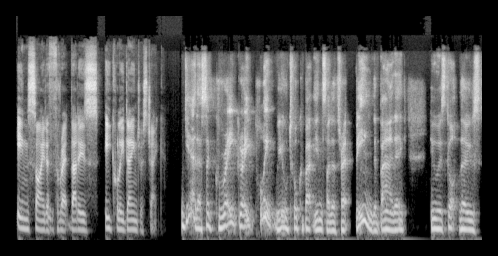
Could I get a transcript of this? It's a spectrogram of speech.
insider hmm. threat that is equally dangerous, Jake. Yeah, that's a great, great point. We all talk about the insider threat being the bad egg who has got those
